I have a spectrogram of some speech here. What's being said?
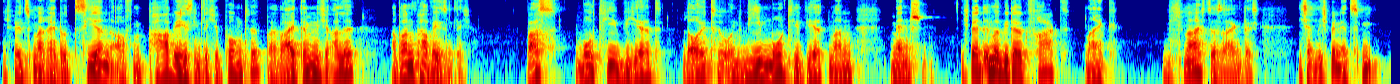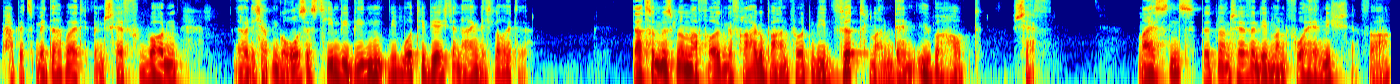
ich will es mal reduzieren auf ein paar wesentliche Punkte, bei weitem nicht alle, aber ein paar wesentliche. Was motiviert Leute und wie motiviert man Menschen? Ich werde immer wieder gefragt, Mike, wie mache ich das eigentlich? Ich, hab, ich jetzt, habe jetzt Mitarbeit, ich bin Chef geworden, äh, ich habe ein großes Team. Wie, wie, wie motiviere ich denn eigentlich Leute? Dazu müssen wir mal folgende Frage beantworten. Wie wird man denn überhaupt Chef? Meistens wird man Chef, indem man vorher nicht Chef war.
